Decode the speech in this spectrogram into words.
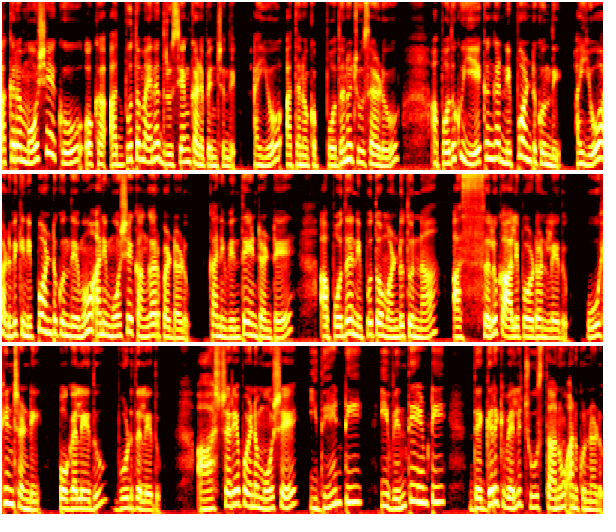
అక్కడ మోషేకు ఒక అద్భుతమైన దృశ్యం కనిపించింది. అయ్యో అతను ఒక పొదను చూశాడు. ఆ పొదకు ఏకంగా నిప్పు అంటుకుంది. అయ్యో అడవికి నిప్పు అంటుకుందేమో అని మోషే కంగారుపడ్డాడు కాని వింత ఏంటంటే ఆ పొద నిప్పుతో మండుతున్నా అస్సలు కాలిపోవడం లేదు. ఊహించండి పొగలేదు బూడిదలేదు ఆశ్చర్యపోయిన మోషే ఇదేంటి? ఈ వింత ఏంటి దగ్గరికి వెళ్ళి చూస్తాను అనుకున్నాడు.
